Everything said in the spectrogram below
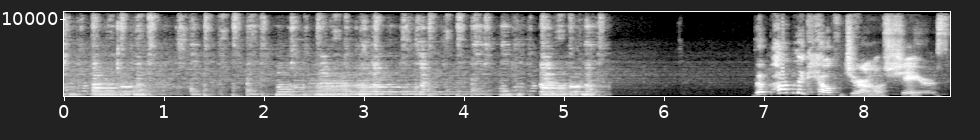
The Public Health Journal shares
